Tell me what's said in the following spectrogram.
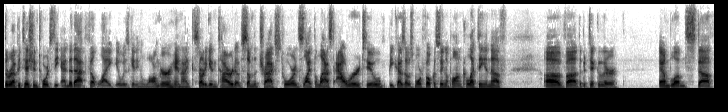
the repetition towards the end of that felt like it was getting longer, and I started getting tired of some of the tracks towards like the last hour or two because I was more focusing upon collecting enough of uh, the particular emblem stuff.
